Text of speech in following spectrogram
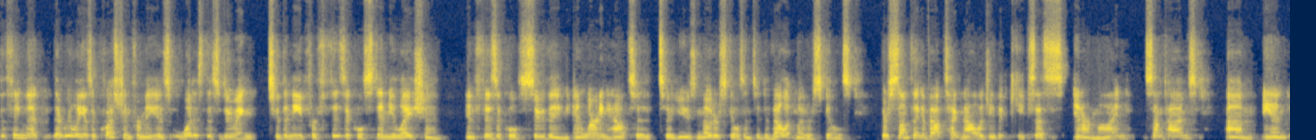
The thing that that really is a question for me is what is this doing to the need for physical stimulation and physical soothing and learning how to to use motor skills and to develop motor skills there's something about technology that keeps us in our mind sometimes um, and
